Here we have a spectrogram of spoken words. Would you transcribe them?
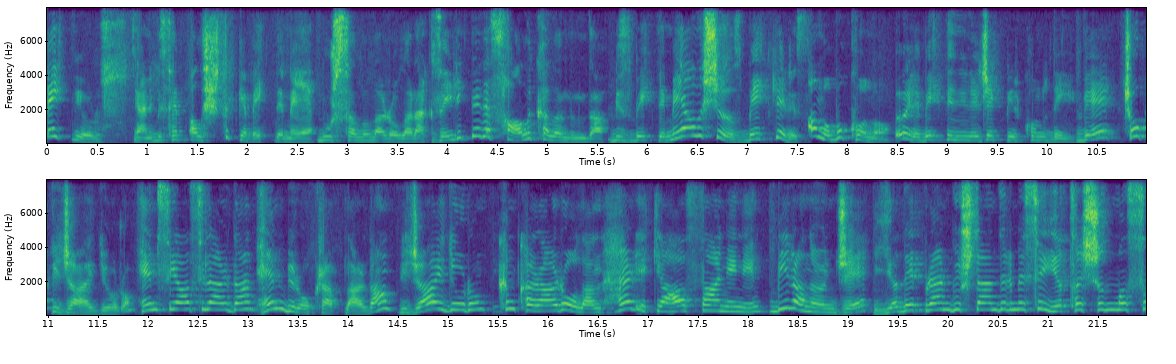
Bekliyoruz. Yani biz hep alıştık ya beklemeye Bursalılar olarak. Özellikle de sağlık alanında biz beklemeye alışığız, bekleriz. Ama bu konu öyle beklenilecek bir konu değil. Ve çok rica ediyorum hem siyasilerden hem bürokratlardan rica ediyorum yıkım kararı olan her iki hastanenin bir an önce ya deprem güçlendirmesi ya taşınması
